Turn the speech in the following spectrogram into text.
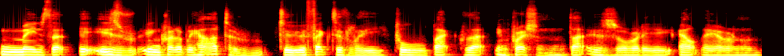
means that it is incredibly hard to to effectively pull back that impression that is already out there and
